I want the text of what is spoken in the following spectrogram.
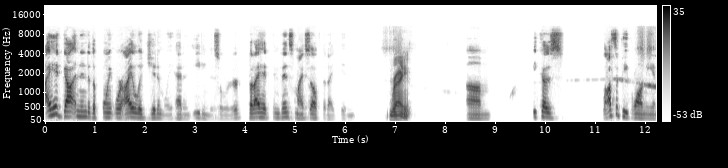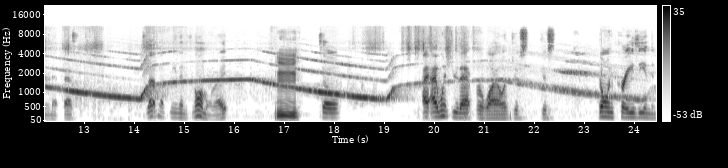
I had gotten into the point where I legitimately had an eating disorder, but I had convinced myself that I didn't. Right. Um, because lots of people on the internet fast. That must mean that it's normal, right? Mm. So I, I went through that for a while of just just going crazy and then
